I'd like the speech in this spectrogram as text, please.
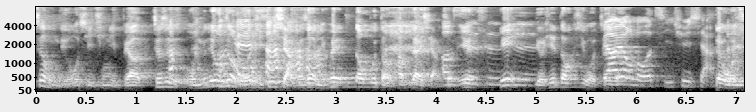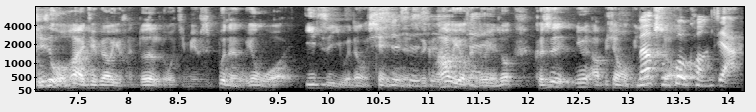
这种逻辑，请你不要，就是我们用这种 逻辑去想的时候，你会弄不懂他们在想什么。哦因为因为有些东西我不真的要用逻辑去想。对我其实我后来就发现有很多的逻辑没有是不能用我一直以为那种线性的思考。是是是他会有很多人说，可是因为阿比像我比较我们要突破，框架。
